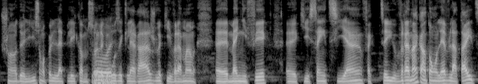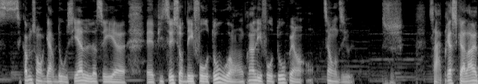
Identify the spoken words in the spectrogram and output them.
chandelier, si on peut l'appeler comme ça, le ouais. gros éclairage, là, qui est vraiment euh, magnifique euh, qui est scintillant. Fait que, vraiment, quand on lève la tête, c'est comme si on regardait au ciel. Là, c'est, euh, puis, tu sais, sur des photos, on prend les photos, puis on, on- dit, ça a presque l'air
